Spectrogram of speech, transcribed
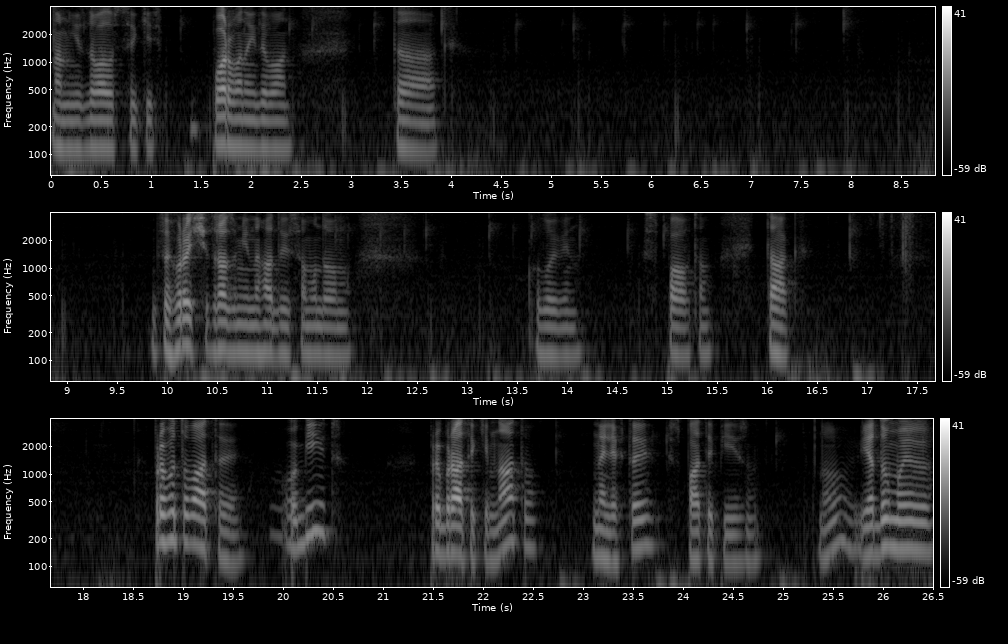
А мені здавалося, це якийсь порваний диван. Так. Це горище зразу мені нагадує самодому. Коли він спав там. Так. Приготувати обід, прибрати кімнату, не лягти, спати пізно. Ну, я думаю,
